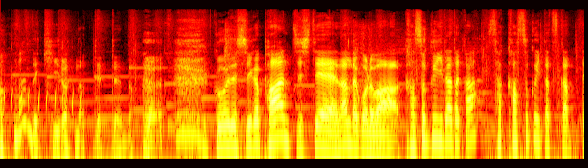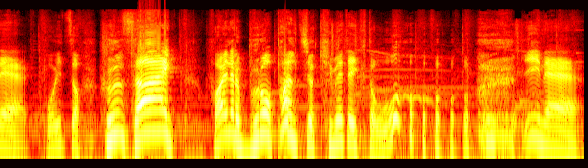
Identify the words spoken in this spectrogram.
なんで黄色になっていってんの？これでしがパンチして、なんだこれは、加速板だか？さ、加速板使って、こいつを、粉砕ファイナルブローパンチを決めていくと、おおいいね。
